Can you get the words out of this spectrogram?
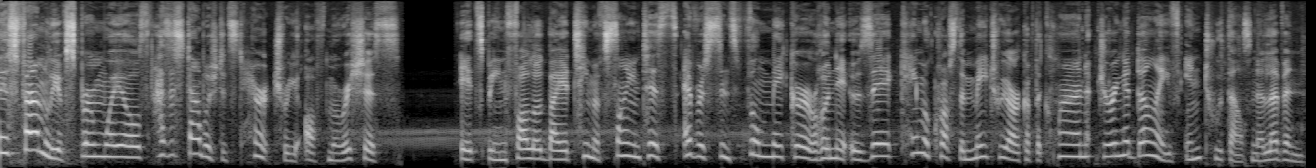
This family of sperm whales has established its territory off Mauritius. It's been followed by a team of scientists ever since filmmaker René Heuzey came across the matriarch of the clan during a dive in 2011.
